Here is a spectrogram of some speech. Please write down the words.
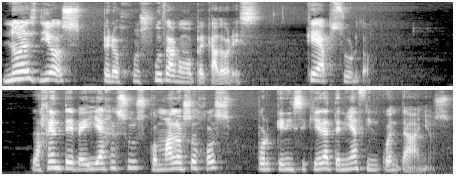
No es Dios, pero os juzga como pecadores. ¡Qué absurdo! La gente veía a Jesús con malos ojos porque ni siquiera tenía 50 años.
